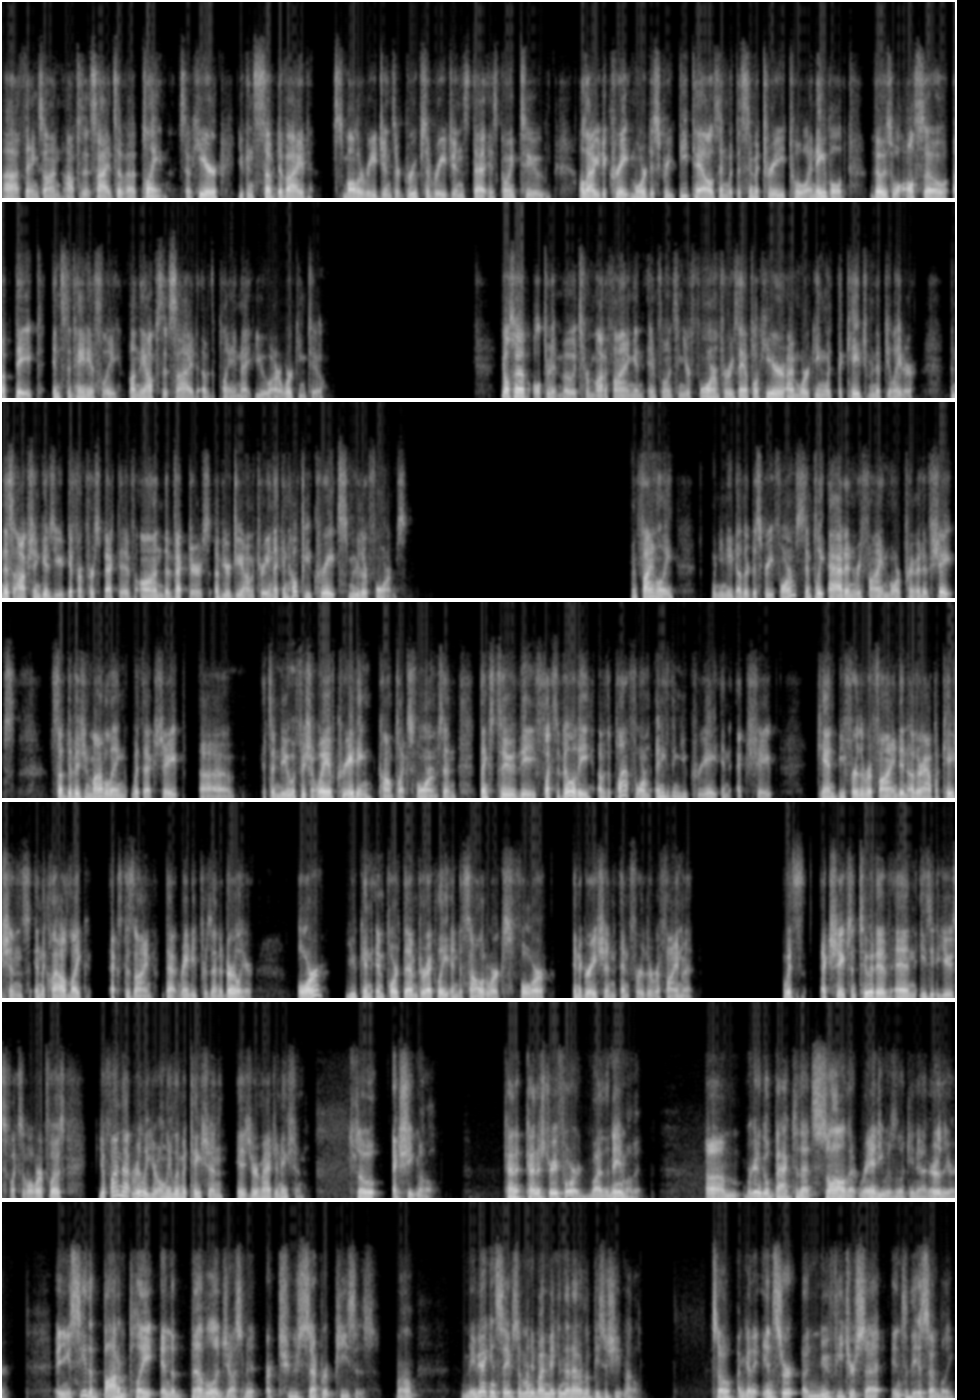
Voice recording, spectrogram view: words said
uh, things on opposite sides of a plane. So here you can subdivide smaller regions or groups of regions that is going to allow you to create more discrete details. And with the symmetry tool enabled, those will also update instantaneously on the opposite side of the plane that you are working to. You also have alternate modes for modifying and influencing your form. For example, here I'm working with the cage manipulator. And this option gives you different perspective on the vectors of your geometry and that can help you create smoother forms. And finally, when you need other discrete forms, simply add and refine more primitive shapes. Subdivision modeling with Xshape, uh, it's a new efficient way of creating complex forms. And thanks to the flexibility of the platform, anything you create in X-shape can be further refined in other applications in the cloud like X-Design that Randy presented earlier. Or you can import them directly into SOLIDWORKS for integration and further refinement. With Xshape's intuitive and easy to use flexible workflows, you'll find that really your only limitation is your imagination. So X sheet metal, kind of kind of straightforward by the name of it. Um, we're gonna go back to that saw that Randy was looking at earlier, and you see the bottom plate and the bevel adjustment are two separate pieces. Well, maybe I can save some money by making that out of a piece of sheet metal. So I'm going to insert a new feature set into the assembly.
